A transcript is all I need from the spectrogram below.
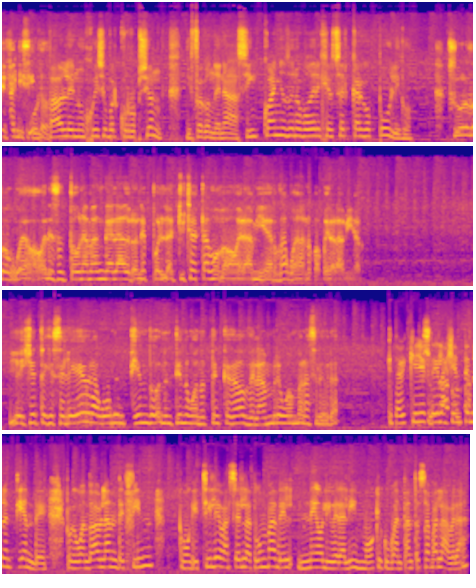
Te felicito. culpable en un juicio por corrupción y fue condenada a cinco años de no poder ejercer cargos públicos. Zurdos, weones, son toda una manga de ladrones por la chucha. Estamos, vamos a ir a la mierda, weón, nos vamos a ir a la mierda. Y hay gente que celebra, weón, no entiendo, no entiendo cuando estén cagados del hambre, weón, van a celebrar. Que sabéis que yo creo que la gente no entiende, porque cuando hablan de fin, como que Chile va a ser la tumba del neoliberalismo, que ocupan tanto esa palabra,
